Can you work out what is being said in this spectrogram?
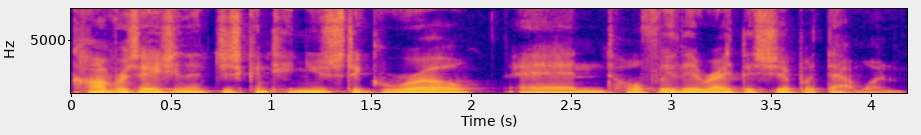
conversation that just continues to grow, and hopefully they right the ship with that one.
